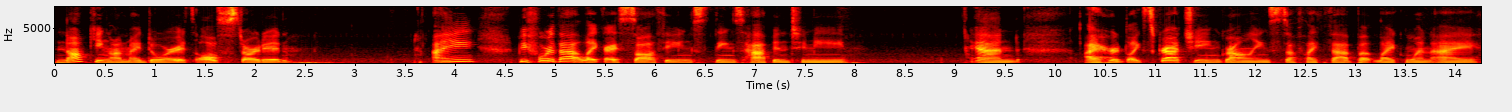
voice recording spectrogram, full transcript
knocking on my door. It all started. I, before that, like I saw things, things happen to me. And I heard like scratching, growling, stuff like that. But like when I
